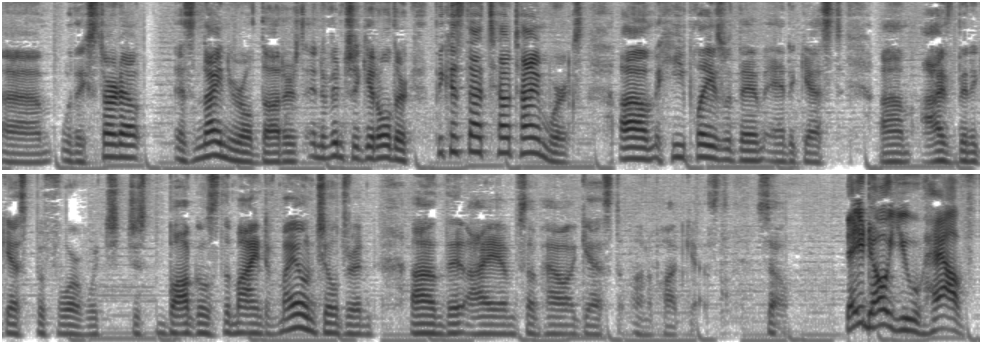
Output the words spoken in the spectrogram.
um, well, they start out as nine year old daughters and eventually get older because that's how time works. Um, he plays with them and a guest. Um, I've been a guest before, which just boggles the mind of my own children um, that I am somehow a guest on a podcast. So, They know you have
